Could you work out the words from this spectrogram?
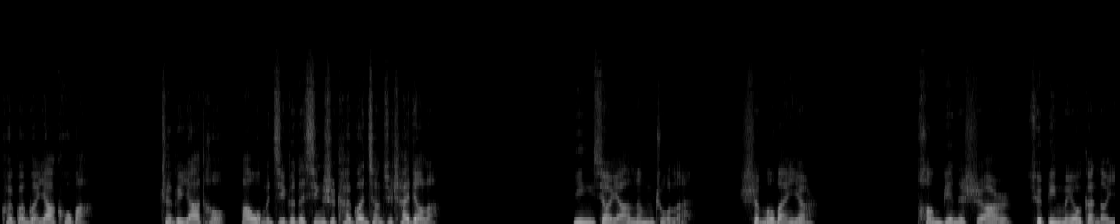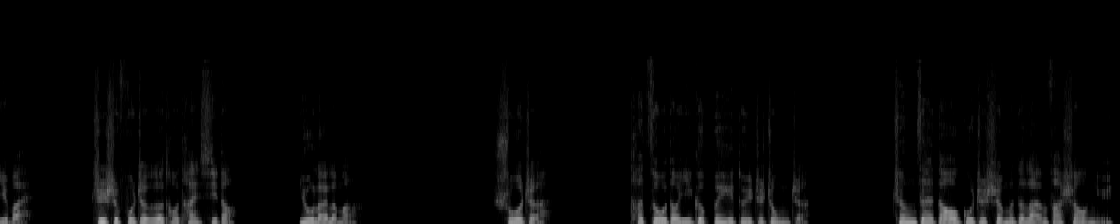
快管管亚库吧！这个丫头把我们几个的心事开关抢去拆掉了。应小牙愣住了，什么玩意儿？旁边的十二却并没有感到意外，只是抚着额头叹息道：“又来了吗？”说着，他走到一个背对着种着、正在捣鼓着什么的蓝发少女。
